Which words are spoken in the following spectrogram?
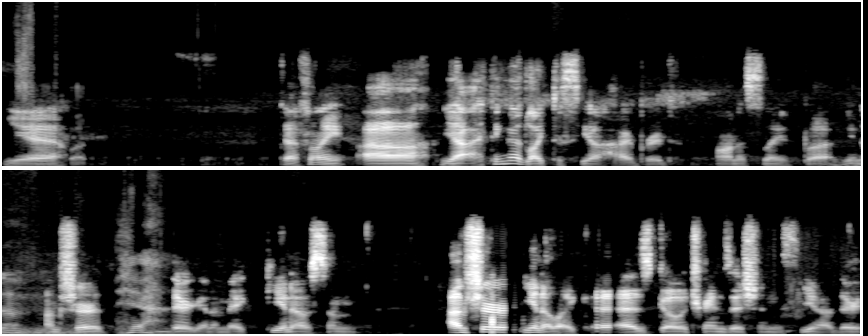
Yeah. but Definitely. Uh, yeah, I think I'd like to see a hybrid, honestly, but you know, I'm Mhm. sure yeah, they're gonna make, you know, some. I'm sure, you know, like a- as Go transitions, you know, they're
